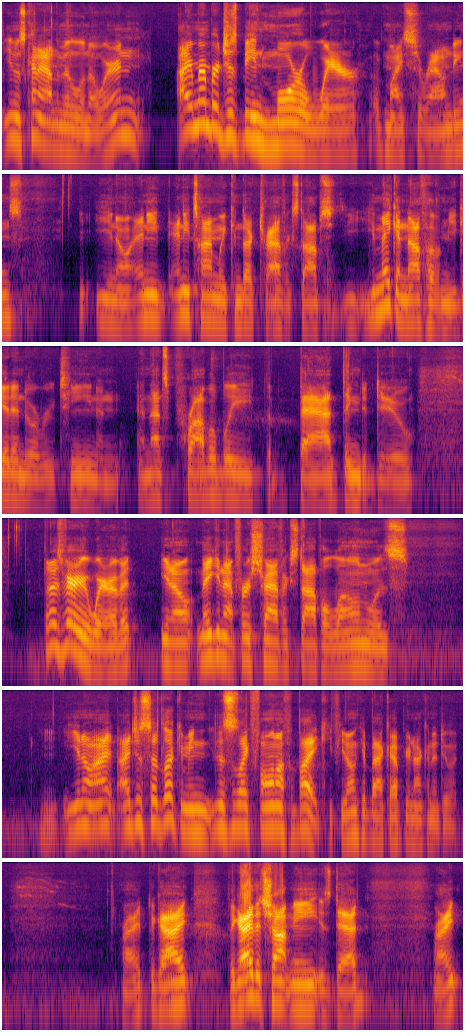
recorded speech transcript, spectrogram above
you know it was kind of out in the middle of nowhere. And I remember just being more aware of my surroundings. You know, any any time we conduct traffic stops, you make enough of them, you get into a routine, and and that's probably the bad thing to do. But I was very aware of it. You know, making that first traffic stop alone was you know, I, I just said, look, I mean, this is like falling off a bike. If you don't get back up, you're not going to do it. Right? The guy, the guy that shot me is dead. Right?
